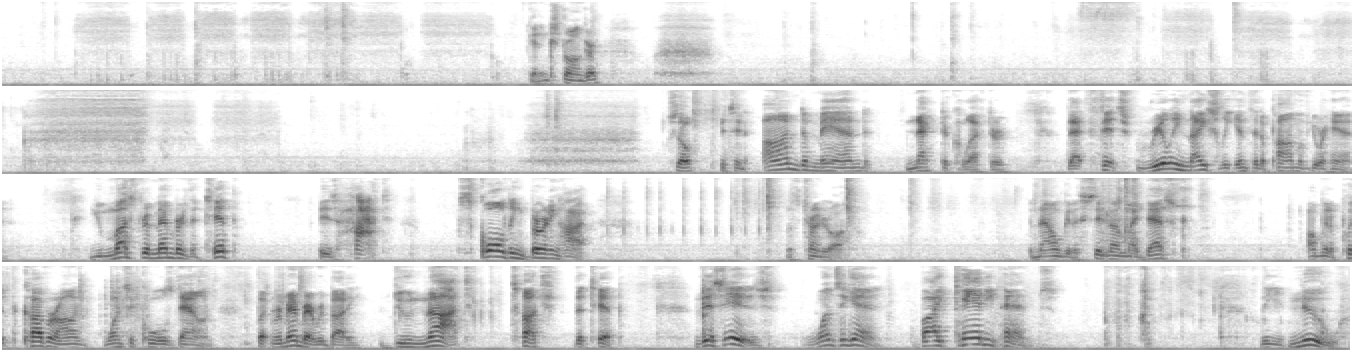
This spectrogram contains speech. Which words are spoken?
Getting stronger. So it's an on-demand nectar collector that fits really nicely into the palm of your hand. You must remember the tip is hot, scalding, burning hot. Let's turn it off. And now I'm going to sit it on my desk. I'm going to put the cover on once it cools down. But remember, everybody, do not touch the tip. This is, once again, by KandyPens. The new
